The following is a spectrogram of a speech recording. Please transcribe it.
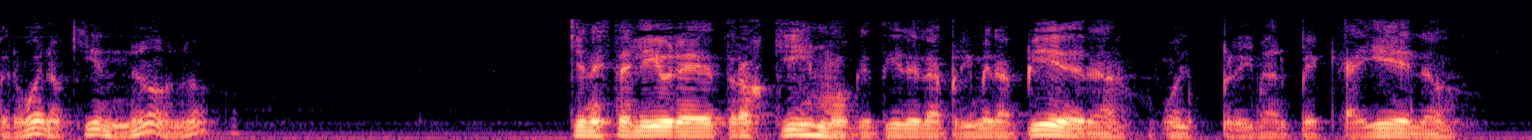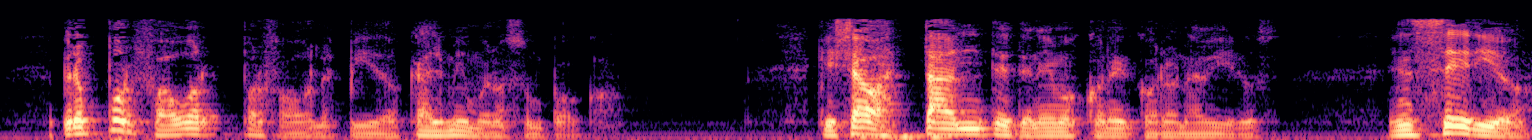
pero bueno, ¿quién no, no? ¿Quién esté libre de trotskismo que tire la primera piedra o el primer pecahielo? Pero por favor, por favor les pido, calmémonos un poco. Que ya bastante tenemos con el coronavirus. En serio,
